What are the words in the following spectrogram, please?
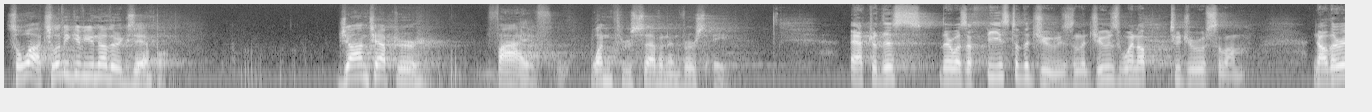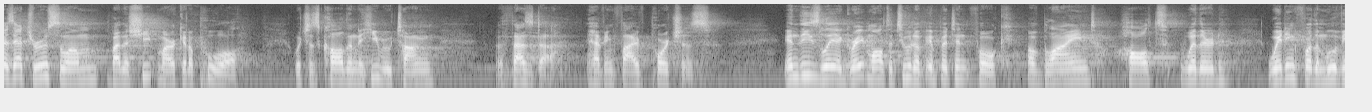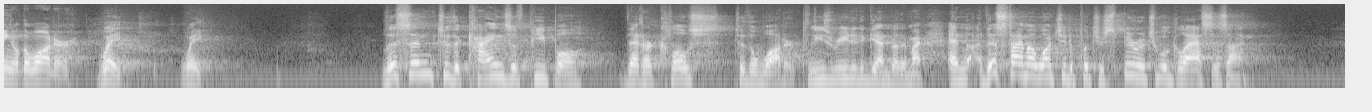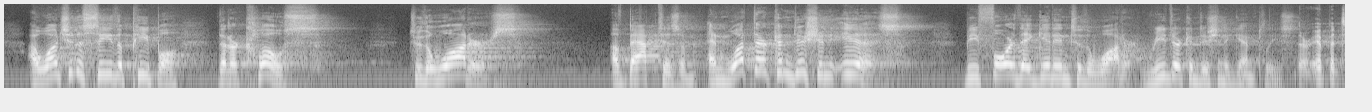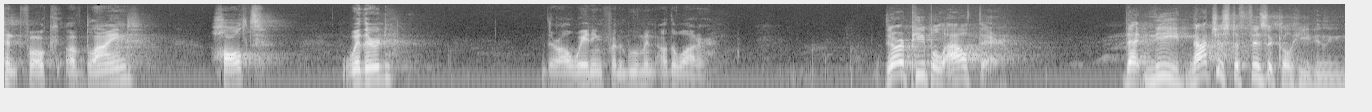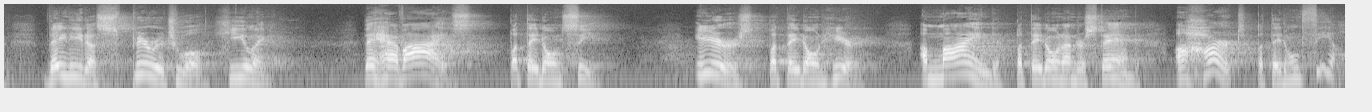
So, watch, let me give you another example. John chapter 5, 1 through 7, and verse 8. After this, there was a feast of the Jews, and the Jews went up to Jerusalem. Now, there is at Jerusalem by the sheep market a pool, which is called in the Hebrew tongue Bethesda, having five porches. In these lay a great multitude of impotent folk, of blind, halt, withered, waiting for the moving of the water. Wait, wait. Listen to the kinds of people that are close to the water. Please read it again, Brother Meyer. And this time I want you to put your spiritual glasses on. I want you to see the people that are close to the waters of baptism and what their condition is before they get into the water. Read their condition again, please. They're impotent folk of blind, halt, withered, they're all waiting for the movement of the water. There are people out there that need not just a physical healing, they need a spiritual healing. They have eyes, but they don't see, ears, but they don't hear, a mind, but they don't understand, a heart, but they don't feel.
